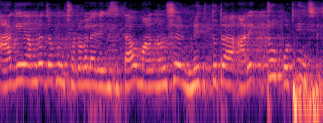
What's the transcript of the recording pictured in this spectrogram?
আগে আমরা যখন ছোটবেলায় দেখেছি, তাও মানুষের মৃত্যুটা আরেকটু কঠিন ছিল।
